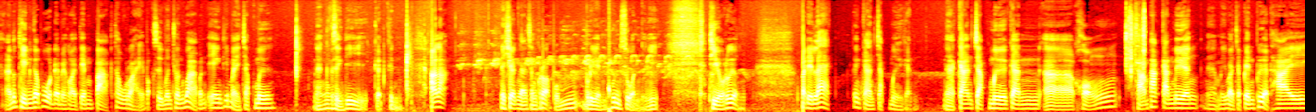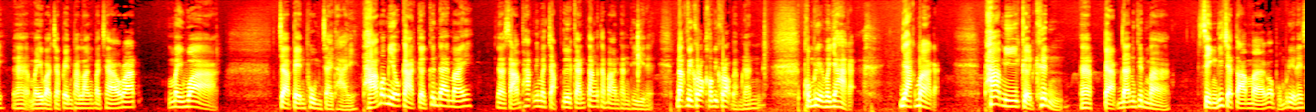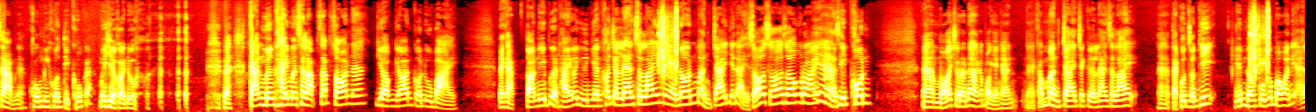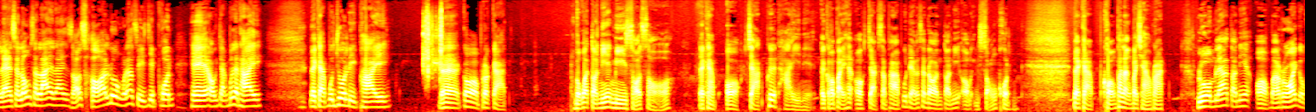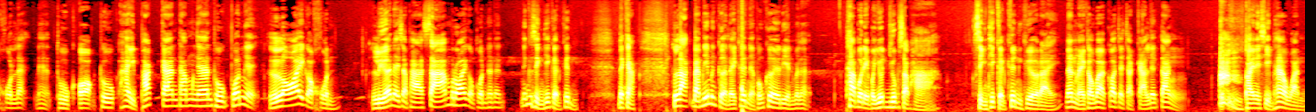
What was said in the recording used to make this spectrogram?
อนุทินก็พูดได้ไม่ค่อยเต็มปากเท่าไหร่บอกสื่อมวลชนว่ามันเองที่ใหม่จับมือนะนั่นคือสิ่งที่เกิดขึ้นเอาละในเชิงงานสังเคราะห์ผมเรียนหุ้นส่วนอย่างนี้เที่ยวเรื่องประเด็นแรกเรื่องการจับมือกัน นะการจับมือกันอของสามพักการเมืองนะไม่ว่าจะเป็นเพื่อไทยนะฮะไม่ว่าจะเป็นพลังประชารัฐไม่ว่าจะเป็นภูมิใจไทย ถามว่ามีโอกาสเกิดขึ้นได้ไหมนะสามพักนี้มาจับมือกันตั้งรัฐบาลทันทีเนี่ยนักวิเคราะห์เขาวิเคราะห์แบบนั้น ผมเรียนว่ายากอะยากมากอะถ้ามีเกิดขึ้นนะแบบนั้นขึ้นมา สิ่งที่จะตามมาก็ผมเรียนให้ทราบนะคงมีคนติดคุกอะไม่เชื่อคอยดู นะการเมืองไทยมันสลับซับซ้อนนะหยอกย้อนกลอุบายนะครับตอนนี้เพื่อไทยก็ยืนยันเขาจะแลนสไลด์แน่นอนมั่นใจจะได้สอสอสองร้อยห้าสิบคนนะหมอชลนาก็บอกอย่างนั้นนะเขามั่นใจจะเกิดแลนสไลด์นะแต่คุณสนธิริมหนองกุลก็บอกว่านี่แลนด์สลงสไลด์อะไรสอสอล่วงมาแล้ว40คนแห่ออกจากเพื่อไทยนะครับผู้ช่วยหลีกภัยนะก็ประกาศ บอกว่าตอนนี้มีสอสอ นะครับออกจากเพื่อไทยเนี่ยขอไปฮะออกจากสภาผู้แทนราษฎรตอนนี้ออกอีก 2 คนนะครับของพลังประชารัฐ รวมแล้วตอนนี้ออกมาร้อยกว่าคนแล้วนะฮะถูกออกถูกให้พักการทำงานถูกพ้นเนี่ยร้อยกว่าคน เหลือในสภา 300 กว่าคนเท่านั้นนี่คือสิ่งที่เกิดขึ้นนะครับหลักแบบนี้มันเกิดอะไรขึ้นเนี่ยผมเคยเรียนไว้แล้วถ้าพลเอกประยุทธ์ยุบสภา สิ่งที่เกิดขึ้นคืออะไร นั่นหมายความว่าก็จะจัดการเลือกตั้ง ภายใน 45 วัน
